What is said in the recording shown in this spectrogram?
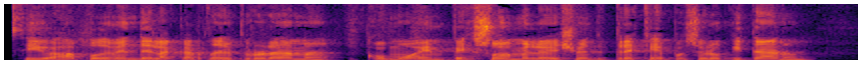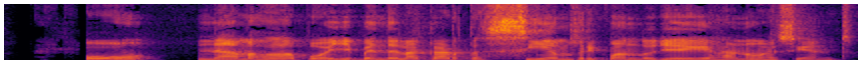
si vas a poder vender la carta del programa, como empezó en el 23 que después se lo quitaron, o nada más vas a poder vender la carta siempre y cuando llegues a 900.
